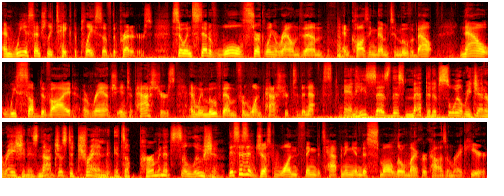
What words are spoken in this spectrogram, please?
and we essentially take the place of the predators. So instead of wolves circling around them and causing them to move about, now we subdivide a ranch into pastures and we move them from one pasture to the next. And he says this method of soil regeneration is not just a trend, it's a permanent solution. This isn't just one thing that's happening in this small little microcosm right here.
